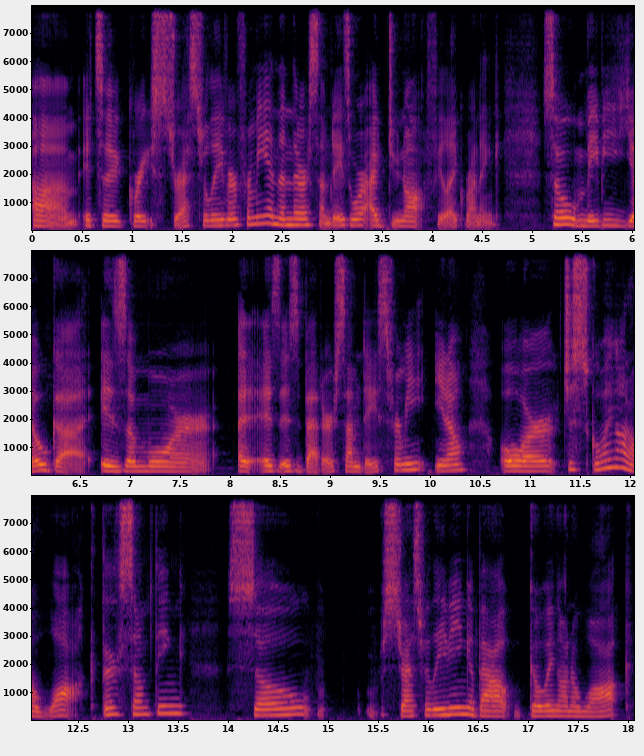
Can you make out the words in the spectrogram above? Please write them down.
um, it's a great stress reliever for me. And then there are some days where I do not feel like running. So maybe yoga is a more uh, is is better some days for me, you know, or just going on a walk. There's something so stress relieving about going on a walk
